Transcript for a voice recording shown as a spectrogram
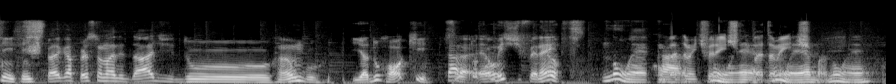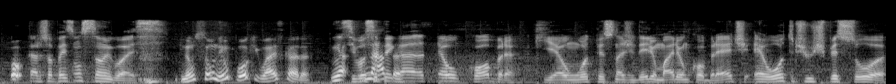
Assim, se a gente pega a personalidade do Rambo e a do Rock, Cara, são é totalmente diferentes. Não é, cara. Completamente diferente, não é, completamente. Não é, mano, não é. Cara, só papéis não são iguais. Não são nem um pouco iguais, cara. Se você nada. pegar até o Cobra, que é um outro personagem dele, o Marion Cobretti, é outro tipo de pessoa.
